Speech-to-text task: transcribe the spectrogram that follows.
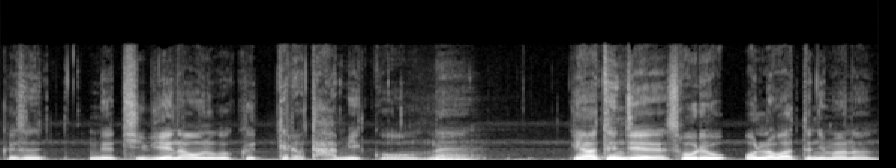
그래서 뭐 TV에 나오는 거 그대로 다 믿고 뭐 네. 그 하여튼 이제 서울에 올라왔더니만은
